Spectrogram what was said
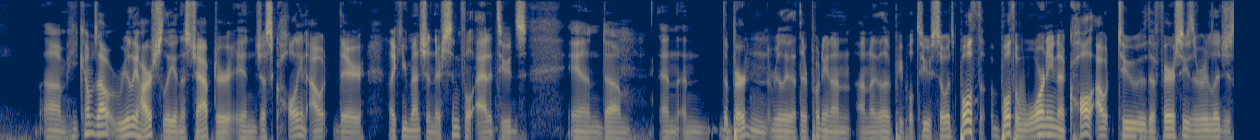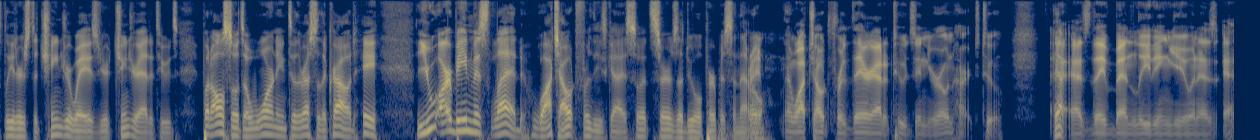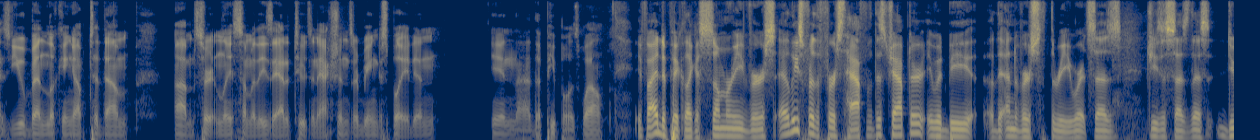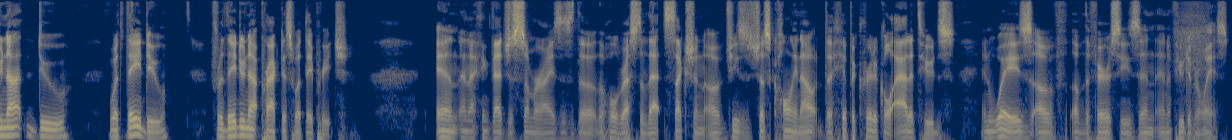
Um, he comes out really harshly in this chapter in just calling out their, like you mentioned, their sinful attitudes, and um, and and the burden really that they're putting on on other people too. So it's both both a warning, a call out to the Pharisees, the religious leaders, to change your ways, your change your attitudes, but also it's a warning to the rest of the crowd. Hey, you are being misled. Watch out for these guys. So it serves a dual purpose in that Right. role. And watch out for their attitudes in your own hearts too. Yeah. As they've been leading you and as, as you've been looking up to them, um, certainly some of these attitudes and actions are being displayed in in uh, the people as well. If I had to pick like a summary verse, at least for the first half of this chapter, it would be the end of verse 3 where it says Jesus says this, "Do not do what they do, for they do not practice what they preach." And and I think that just summarizes the the whole rest of that section of Jesus just calling out the hypocritical attitudes and ways of of the Pharisees in in a few different ways.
